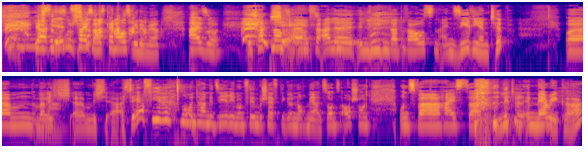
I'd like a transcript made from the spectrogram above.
schön los Ja, das jetzt. ist so scheiße, hast keine Ausrede mehr. Also, ich habe noch ähm, für alle Lieben da draußen einen Serientipp ähm, weil ja. ich äh, mich äh, sehr viel momentan mit Serien und Filmen beschäftige, noch mehr als sonst auch schon. Und zwar heißt das Little America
